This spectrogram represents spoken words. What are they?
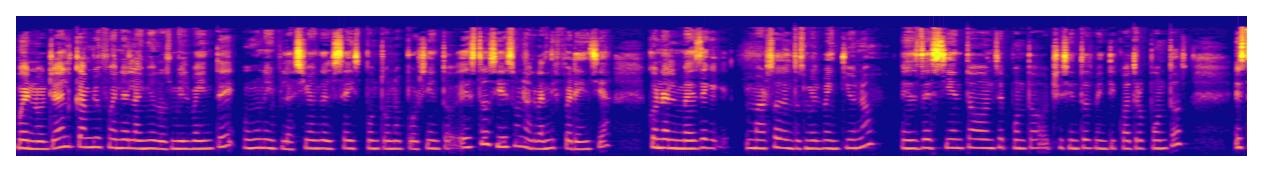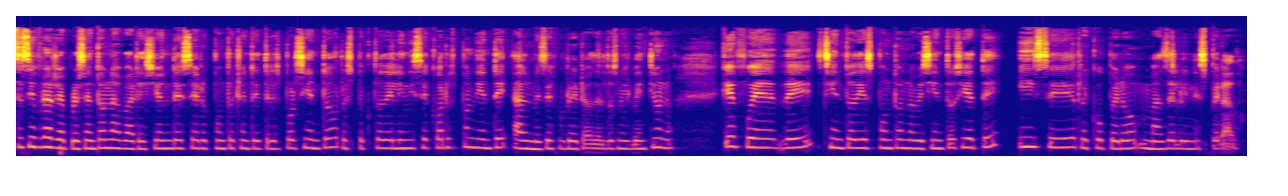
Bueno, ya el cambio fue en el año 2020, hubo una inflación del 6.1%. Esto sí es una gran diferencia con el mes de marzo del 2021 es de 111.824 puntos. Esta cifra representa una variación de 0.83% respecto del índice correspondiente al mes de febrero del 2021, que fue de 110.907 y se recuperó más de lo inesperado.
